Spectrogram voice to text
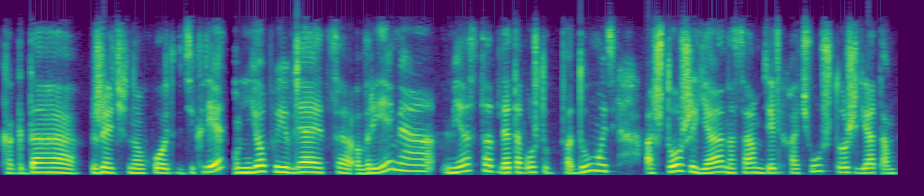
когда женщина уходит в декрет, у нее появляется время, место для того, чтобы подумать, а что же я на самом деле хочу, что же я там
